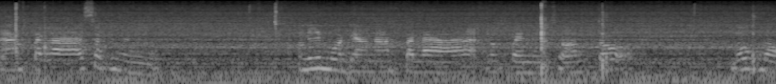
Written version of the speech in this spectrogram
น้ำปลาสักหนึ่งอันนี้หมดอย่างน้ำปลาลงไปหนึ่งช้อนโต๊ะหมกหมอ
